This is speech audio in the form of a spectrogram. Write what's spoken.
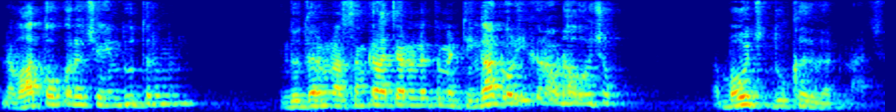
અને વાતો કરે છે હિન્દુ ધર્મની. હિન્દુ ધર્મના શંકરાચાર્યોને તમે ઢીંગાટોળી કરાવડાવો છો. બહુ જ દુઃખદ ઘટના છે.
